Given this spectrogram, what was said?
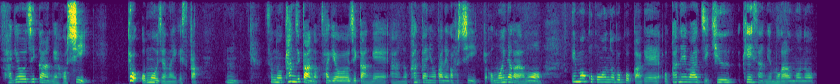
作業時間が欲しいと思うじゃないですか。うん、その短時間の作業時間であの簡単にお金が欲しいって思いながらもでも心のどこかでお金は時給計算でもらうもの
